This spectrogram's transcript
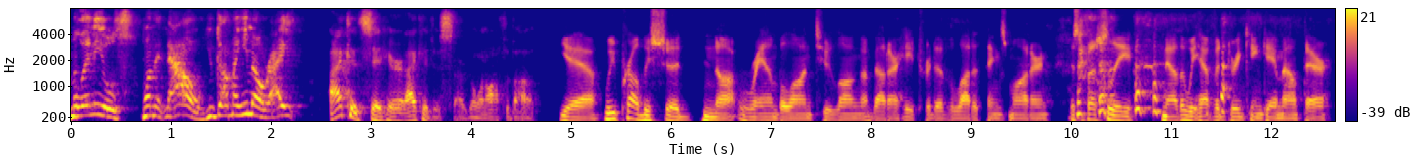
millennials want it now. You got my email, right? I could sit here and I could just start going off about yeah, we probably should not ramble on too long about our hatred of a lot of things modern, especially now that we have a drinking game out there.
